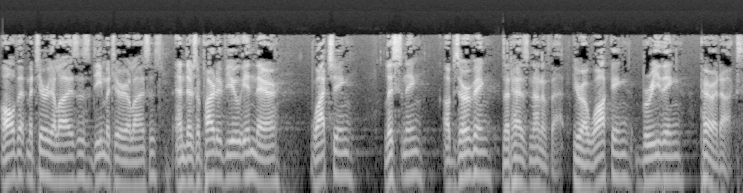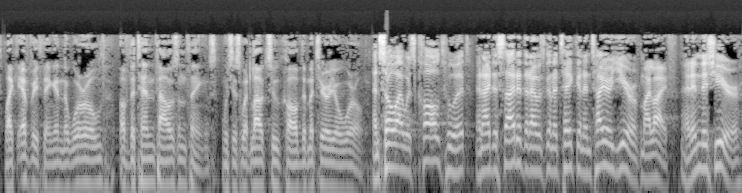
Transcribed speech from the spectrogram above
all that materializes dematerializes, and there's a part of you in there watching, listening, observing that has none of that. You're a walking, breathing paradox, like everything in the world of the 10,000 things, which is what Lao Tzu called the material world. And so I was called to it, and I decided that I was going to take an entire year of my life. And in this year,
